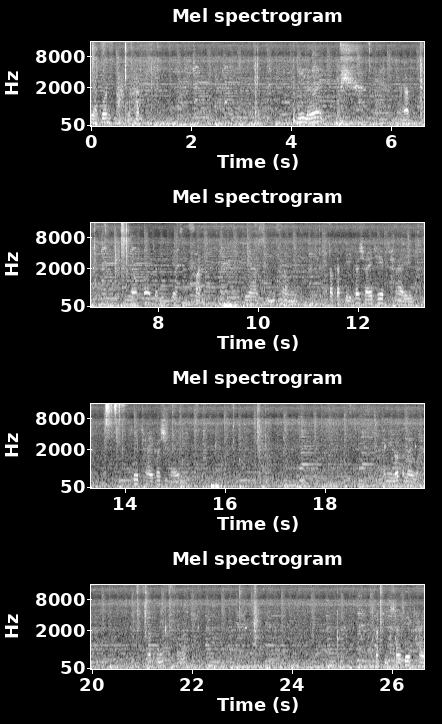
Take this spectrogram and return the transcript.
น้ำยาพ่นปากนะครับ นี่เลยนะครับ แล้วก็จะมียาสีฟัน ยาสีฟัน ปกติก็ใช้เทพไทย เทพไทยก็ใช้ อันนี้รสอะไรวะรสมิกซ์นะปกติใช้เทพไทย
